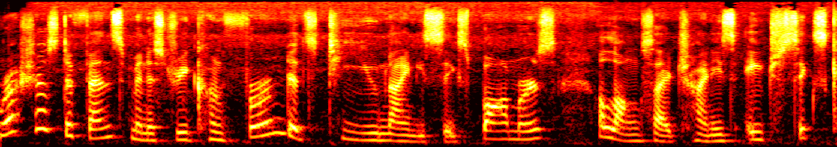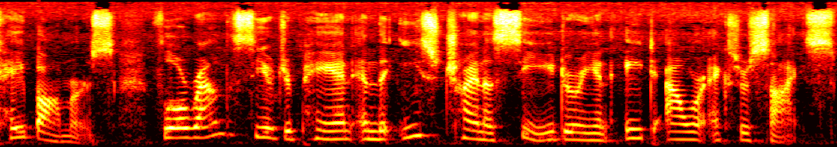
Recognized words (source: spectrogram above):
Russia's defense ministry confirmed its Tu 96 bombers, alongside Chinese H 6K bombers, flew around the Sea of Japan and the East China Sea during an eight hour exercise.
